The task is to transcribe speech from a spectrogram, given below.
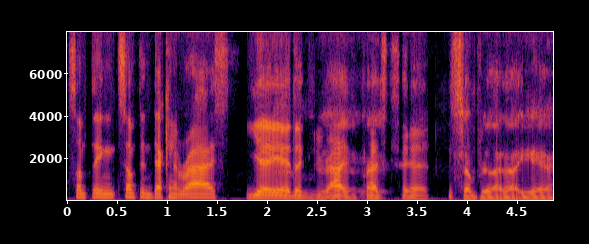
Something something Declan Rice. Yeah, yeah, the, Yeah, right, yeah. yeah. something like that. Yeah,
